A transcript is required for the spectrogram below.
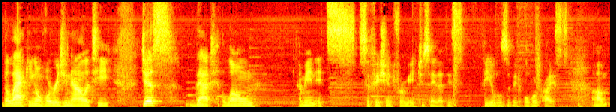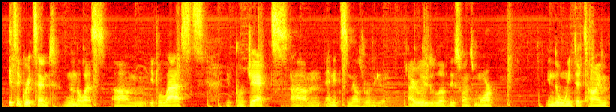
the lacking of originality, just that alone, I mean, it's sufficient for me to say that this feels a bit overpriced. Um, it's a great scent nonetheless. Um, it lasts, it projects, um, and it smells really good. I really do love this one more in the winter time.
